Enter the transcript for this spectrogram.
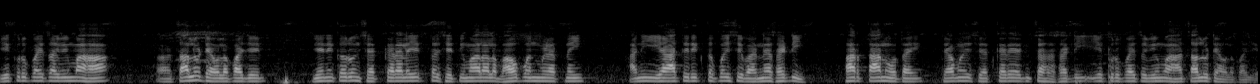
एक रुपयाचा विमा हा चालू ठेवला पाहिजे. जेणेकरून शेतकऱ्याला एक तर शेतीमालाला भाव पण मिळत नाही आणि या अतिरिक्त पैसे भरण्यासाठी फार ताण होत आहे. त्यामुळे शेतकऱ्यांच्यासाठी एक रुपयाचा विमा हा चालू ठेवला पाहिजे.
